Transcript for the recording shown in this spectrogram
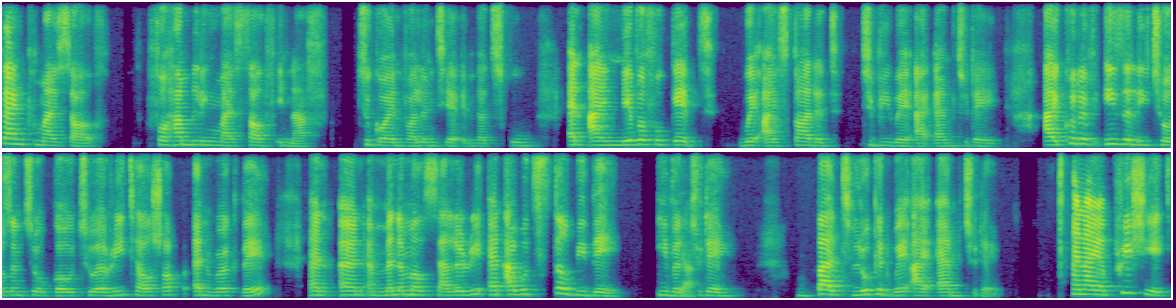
thank myself for humbling myself enough to go and volunteer in that school. And I never forget where I started to be where I am today. I could have easily chosen to go to a retail shop and work there and earn a minimal salary, and I would still be there even yeah. today. But look at where I am today. And I appreciate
